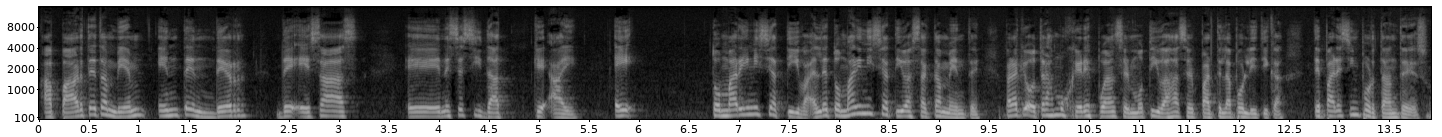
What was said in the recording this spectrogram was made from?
aparte también, entender de esas eh, necesidad que hay. E tomar iniciativa, el de tomar iniciativa exactamente, para que otras mujeres puedan ser motivadas a ser parte de la política. ¿Te parece importante eso?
